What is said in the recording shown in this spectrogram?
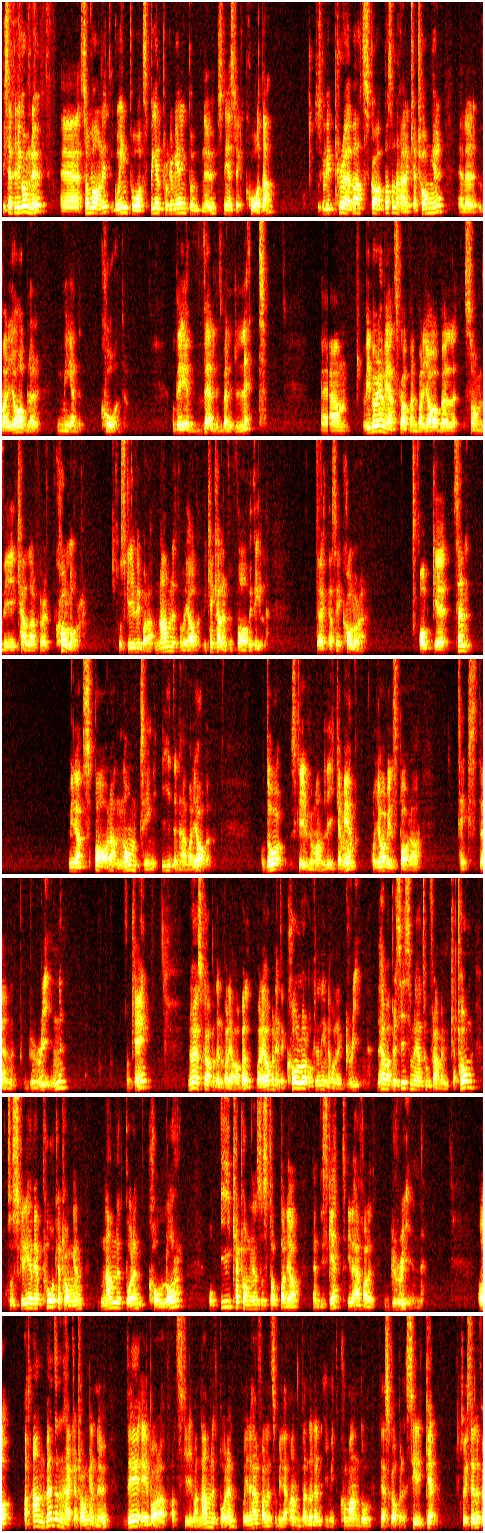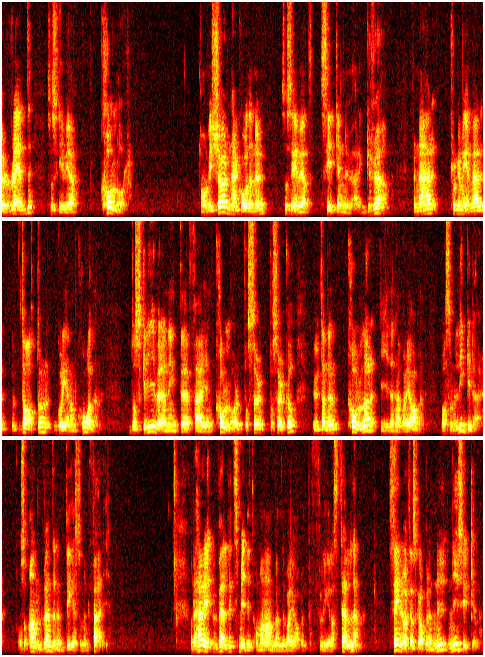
Vi sätter igång nu. Eh, som vanligt, gå in på spelprogrammering.nu koda. Så ska vi pröva att skapa sådana här kartonger eller variabler med kod. Och det är väldigt, väldigt lätt. Eh, vi börjar med att skapa en variabel som vi kallar för color. Då skriver vi bara namnet på variabeln. Vi kan kalla den för vad vi vill. Jag, jag säger color här. Och eh, sen vill jag spara någonting i den här variabeln. Och då skriver man lika med och jag vill spara texten green. Okej? Okay. Nu har jag skapat en variabel. Variabeln heter color och den innehåller green. Det här var precis som när jag tog fram en kartong och så skrev jag på kartongen namnet på den, color. Och i kartongen så stoppade jag en diskett, i det här fallet green. Och att använda den här kartongen nu det är bara att skriva namnet på den och i det här fallet så vill jag använda den i mitt kommando där jag skapar en cirkel. Så istället för red så skriver jag color. Om vi kör den här koden nu så ser vi att cirkeln nu är grön. För när, när datorn går igenom koden då skriver den inte färgen color på, cir på circle utan den kollar i den här variabeln vad som ligger där och så använder den det som en färg. Och det här är väldigt smidigt om man använder variabeln på flera ställen. Säg nu att jag skapar en ny, ny cirkel.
